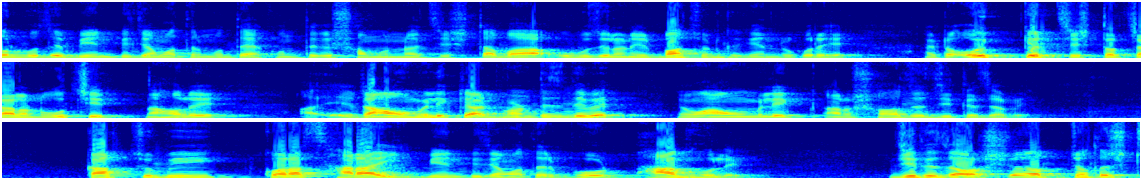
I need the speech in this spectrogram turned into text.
বলব যে বিএনপি জামাতের মধ্যে এখন থেকে সমন্বয় চেষ্টা বা উপজেলা নির্বাচনকে কেন্দ্র করে একটা ঐক্যের চেষ্টা চালানো উচিত। না হলে এটা আওয়ামী লীগকে অ্যাডভান্টেজ দেবে এবং আওয়ামী লীগ আরও সহজে জিতে যাবে। কারচুপি করা ছাড়াই বিএনপি জামাতের ভোট ভাগ হলে জিতে যাওয়ার যথেষ্ট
